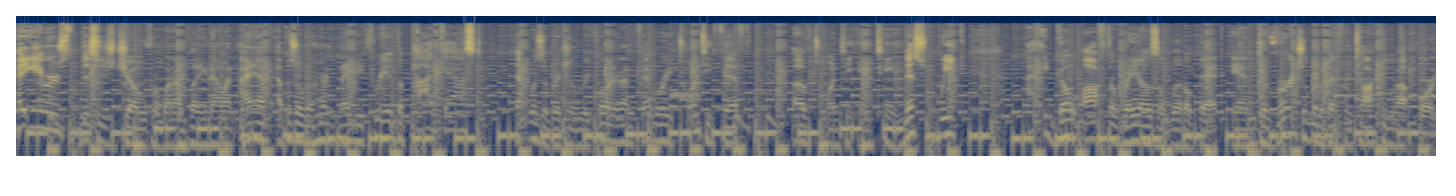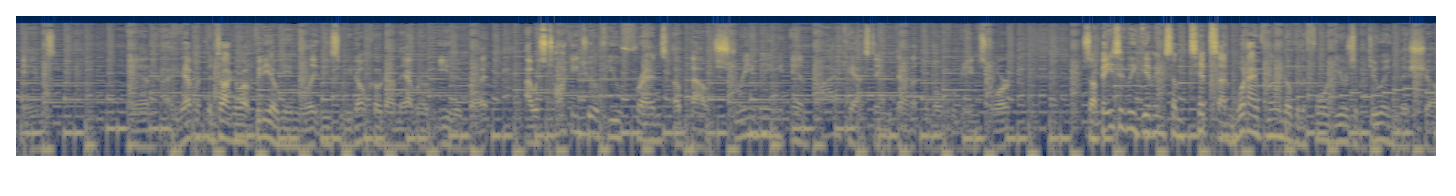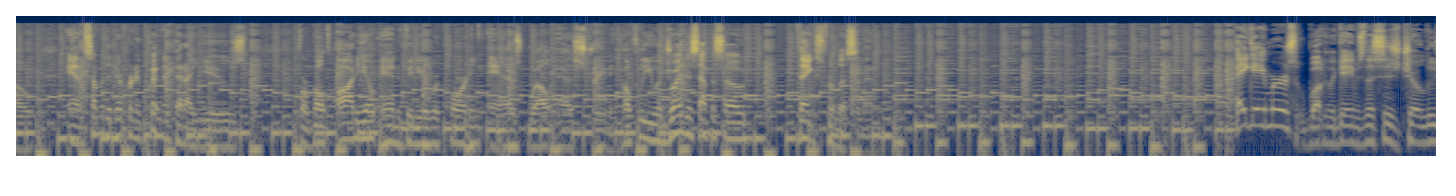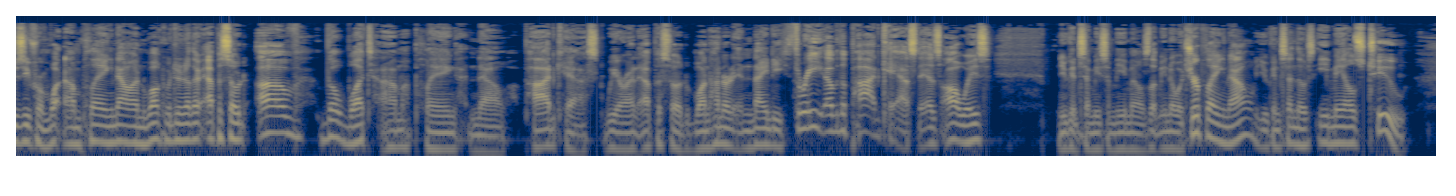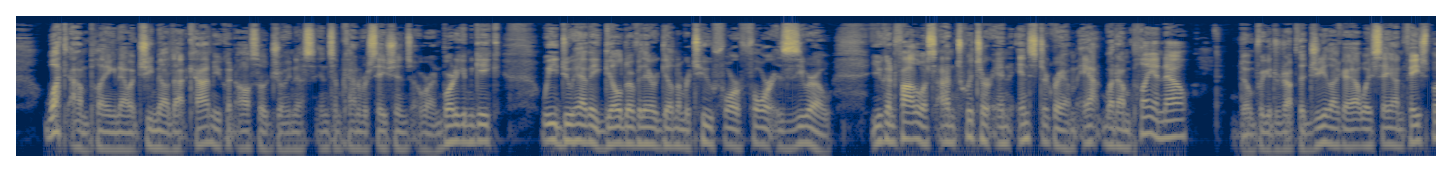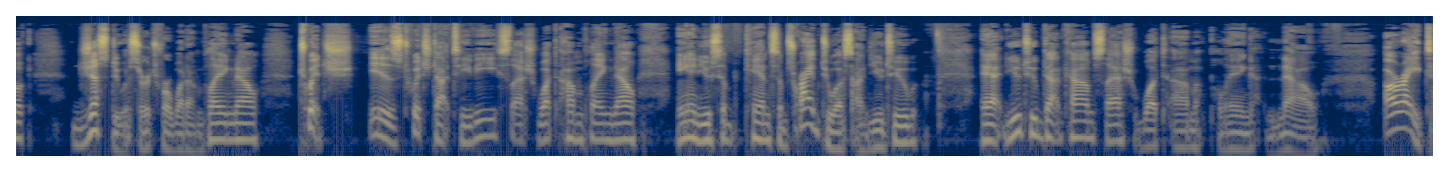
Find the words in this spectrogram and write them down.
Hey gamers, this is Joe from What I'm Playing Now, and I have episode 193 of the podcast that was originally recorded on February 25th of 2018. This week, I go off the rails a little bit and diverge a little bit from talking about board games. And I haven't been talking about video games lately, so we don't go down that road either. But I was talking to a few friends about streaming and podcasting down at the local game store. So I'm basically giving some tips on what I've learned over the four years of doing this show and some of the different equipment that I use for both audio and video recording as well as streaming. Hopefully you enjoyed this episode. Thanks for listening. Hey gamers, welcome to the games. This is Joe Luzzi from What I'm Playing Now, and welcome to another episode of the What I'm Playing Now podcast. We are on episode 193 of the podcast. As always, you can send me some emails. Let me know what you're playing now. You can send those emails to what I'm playing now at gmail.com. You can also join us in some conversations over on Board Game Geek. We do have a guild over there, guild number 2440. You can follow us on Twitter and Instagram at what I'm playing now. Don't forget to drop the G like I always say on Facebook. Just do a search for what I'm playing now. Twitch is twitch.tv slash what I'm playing now. And you sub- can subscribe to us on YouTube at youtube.com slash what I'm playing now. All right.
